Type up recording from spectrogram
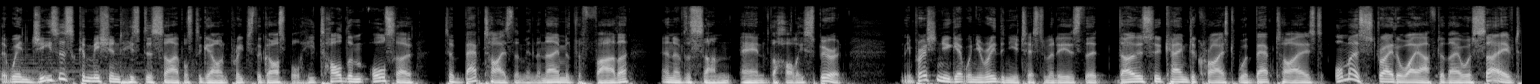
that when Jesus commissioned his disciples to go and preach the gospel, he told them also to baptize them in the name of the Father and of the Son and of the Holy Spirit. And the impression you get when you read the New Testament is that those who came to Christ were baptized almost straight away after they were saved.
